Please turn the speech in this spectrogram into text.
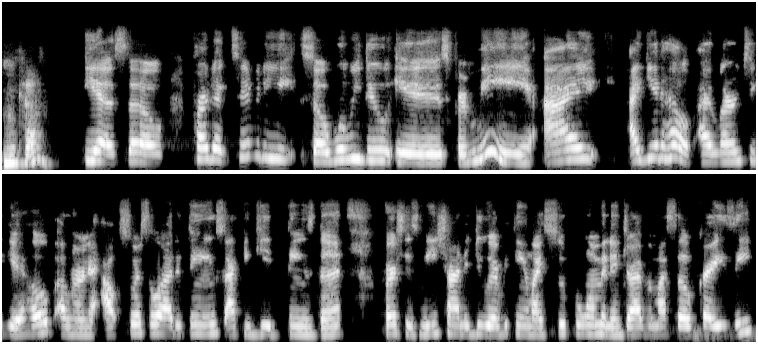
Okay. Yeah, so productivity. So what we do is for me, I I get help. I learn to get help. I learn to outsource a lot of things so I can get things done versus me trying to do everything like superwoman and driving myself crazy.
